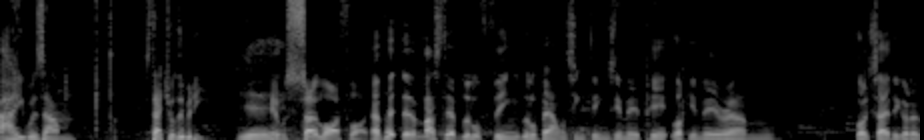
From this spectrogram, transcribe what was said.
ah, he was um, Statue of Liberty. Yeah. It was so lifelike. They, they must have little thing, little balancing things in their pa- like in their um, like say they got a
